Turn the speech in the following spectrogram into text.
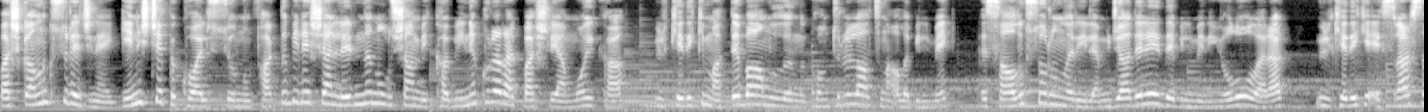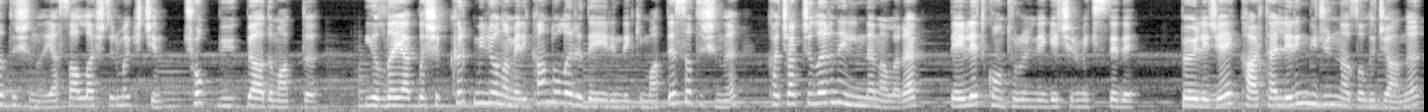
Başkanlık sürecine geniş cephe koalisyonunun farklı bileşenlerinden oluşan bir kabine kurarak başlayan Moika, ülkedeki madde bağımlılığını kontrol altına alabilmek ve sağlık sorunlarıyla mücadele edebilmenin yolu olarak ülkedeki esrar satışını yasallaştırmak için çok büyük bir adım attı. Yılda yaklaşık 40 milyon Amerikan doları değerindeki madde satışını kaçakçıların elinden alarak devlet kontrolüne geçirmek istedi. Böylece kartellerin gücünün azalacağını,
